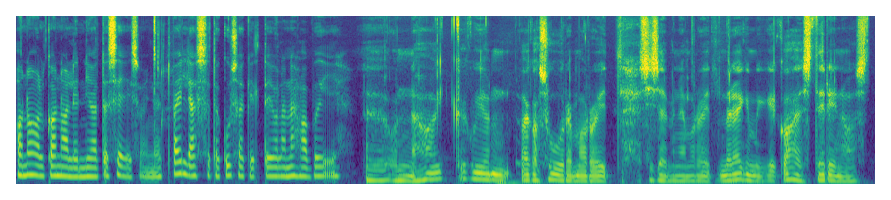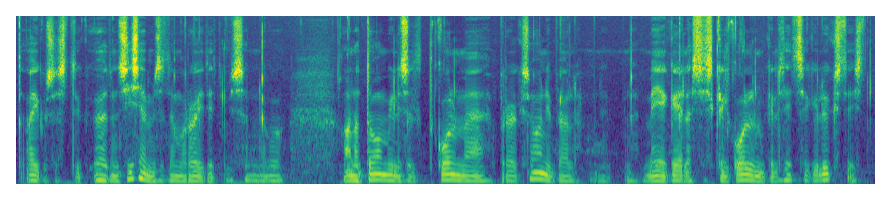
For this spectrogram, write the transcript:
anaalkanali nii-öelda sees, on ju, et väljas seda kusagilt ei ole näha või? Äh, on näha ikka, kui on väga suur hemoroid, sisemine hemoroid, me räägimegi kahest erinevast haigusest, ühed on sisemised hemoroidid, mis on nagu anatoomiliselt kolme projektsiooni peal, noh meie keeles siis kell kolm, kell seitse, kell üksteist,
